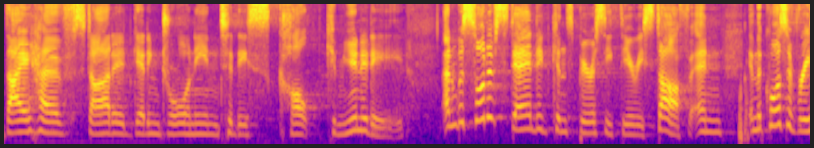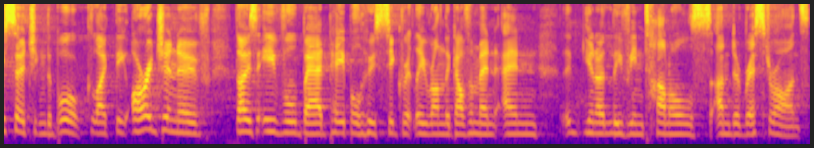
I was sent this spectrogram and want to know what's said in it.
they have started getting drawn into this cult community and was sort of standard conspiracy theory stuff. And in the course of researching the book, like the origin of those evil, bad people who secretly run the government and, you know, live in tunnels under restaurants,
